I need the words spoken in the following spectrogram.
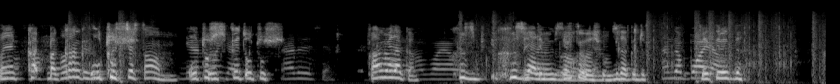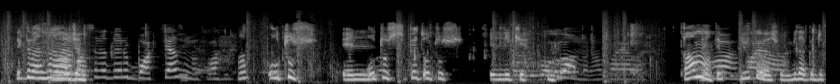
Ben ka- bak kanka 30 kaçacağız tamam mı? Gel, 30 gel. fet 30. Neredesin? Kanka bir dakika. Hız hız vermemiz lazım. Bir dakika dur. Bekle bekle. Bekle ben sana vereceğim. Arkasına dönüp bakacağız mı falan? Lan 30. 50. 30 spet 30. 52. Yok amına baya var. Tamam mı? Bayağı, Bekle bayağı. Bir dakika dur.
